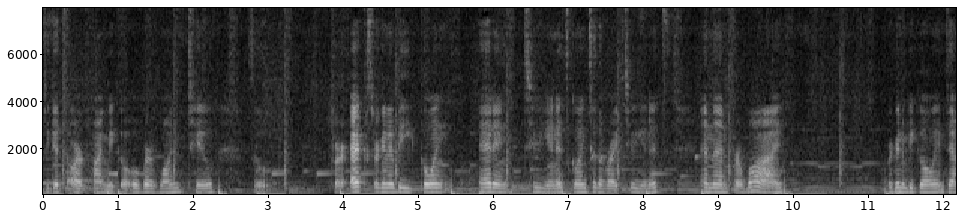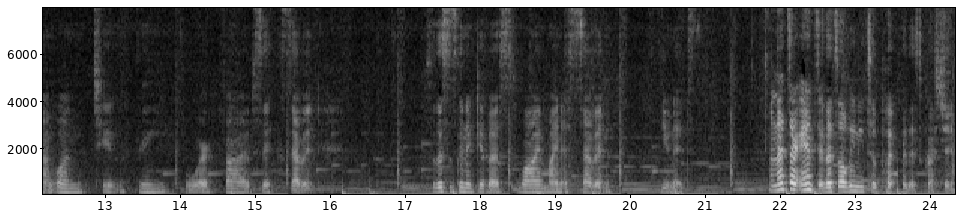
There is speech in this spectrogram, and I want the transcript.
to get to R prime, we go over one, two. So for X, we're gonna be going adding two units, going to the right two units. And then for y, we're going to be going down one, two, three, four, five, six, seven. So this is going to give us y minus 7 units. And that's our answer. That's all we need to put for this question.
